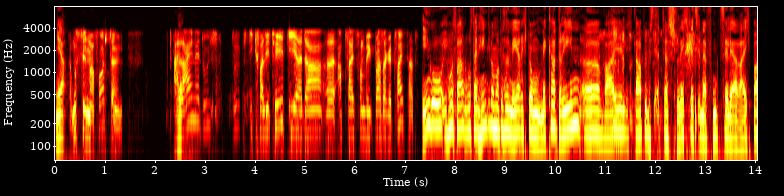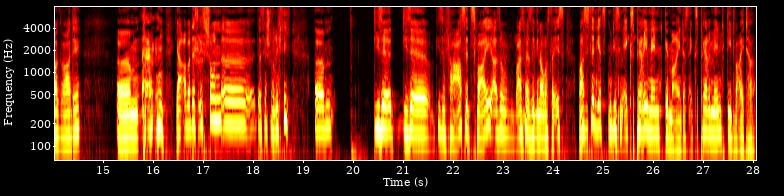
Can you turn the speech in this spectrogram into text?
ja. Da musst du dir mal vorstellen. Alleine durch durch die Qualität, die er da äh, abseits von Big Brother gezeigt hat. Ingo, ich muss sagen, du musst dein Handy noch mal ein bisschen mehr Richtung Mecker drehen, äh, weil ich glaube, du bist etwas schlecht jetzt in der Funkzelle erreichbar gerade. Ähm, ja, aber das ist schon, äh, das ist schon richtig. Ähm, diese, diese, diese Phase 2, also weiß man jetzt nicht genau, was da ist. Was ist denn jetzt mit diesem Experiment gemeint? Das Experiment geht weiter.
